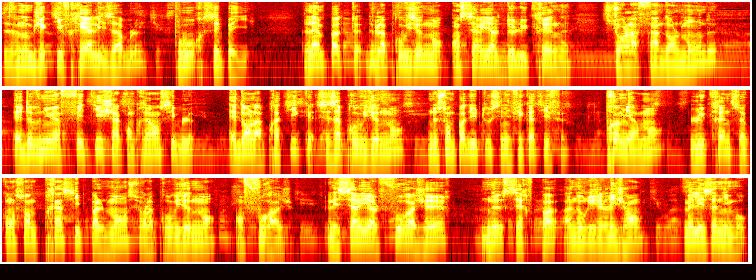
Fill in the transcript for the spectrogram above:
C'est un objectif réalisable pour ces pays. L'impact de l'approvisionnement en céréales de l'Ukraine sur la faim dans le monde est devenu un fétiche incompréhensible. Et dans la pratique, ces approvisionnements ne sont pas du tout significatifs. Premièrement, l'Ukraine se concentre principalement sur l'approvisionnement en fourrage. Les céréales fourragères ne servent pas à nourrir les gens, mais les animaux.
